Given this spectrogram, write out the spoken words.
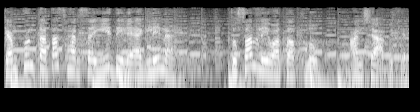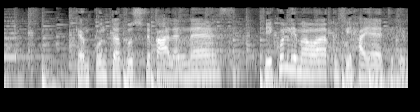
كم كنت تسهر سيدي لأجلنا؟ تصلي وتطلب عن شعبك. كم كنت تشفق على الناس؟ في كل مواقف حياتهم.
